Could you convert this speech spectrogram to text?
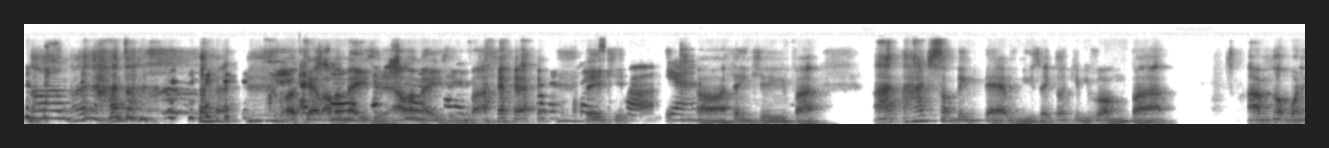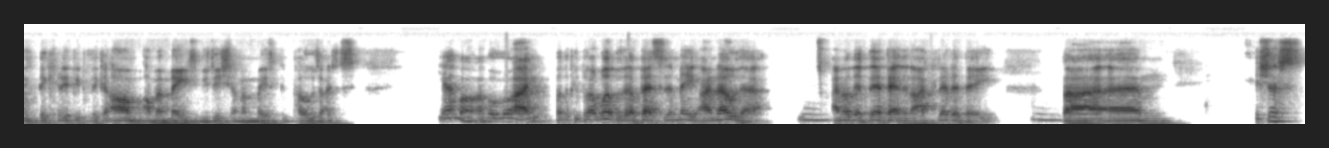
no, I'm, I, I don't. okay, I'm, I'm sure- amazing. I'm I'm amazing. But thank you. part, Yeah. Oh, thank you. But I, I had something there with music. Don't get me wrong, but I'm not one of these big-headed people that go, oh, I'm, I'm an amazing musician. I'm an amazing composer. I just, yeah, I'm, I'm all right. But the people I work with are better than me. I know that. Mm. I know that they're better than I could ever be. Mm. But um, it's just,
